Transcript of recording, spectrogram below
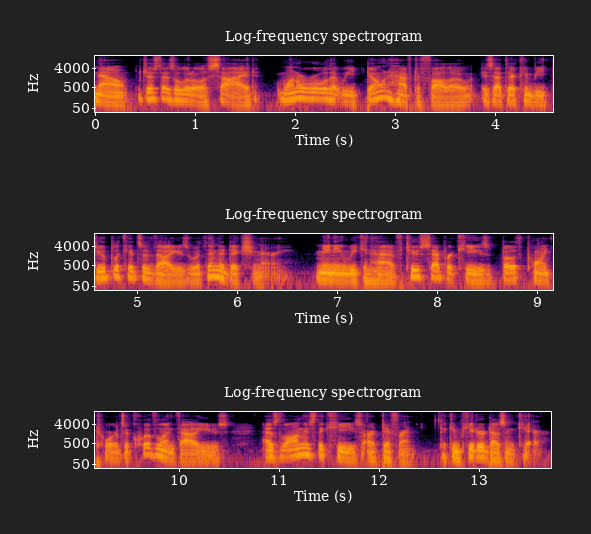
Now, just as a little aside, one rule that we don't have to follow is that there can be duplicates of values within a dictionary, meaning we can have two separate keys both point towards equivalent values as long as the keys are different. The computer doesn't care.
